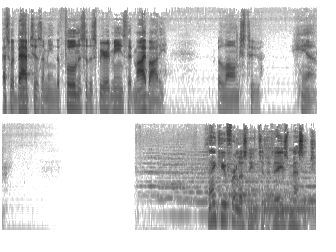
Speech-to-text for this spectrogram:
That's what baptism means. The fullness of the Spirit means that my body belongs to Him. Thank you for listening to today's message.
